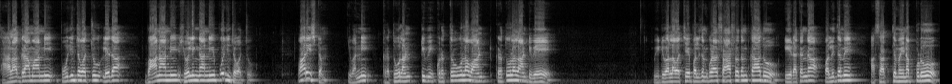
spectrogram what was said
శాలాగ్రామాన్ని పూజించవచ్చు లేదా బాణాన్ని శివలింగాన్ని పూజించవచ్చు. వారి ఇష్టం. ఇవన్నీ క్రతువులంటివి క్రతువుల వా క్రతువుల లాంటివే వీటి వల్ల వచ్చే ఫలితం కూడా శాశ్వతం కాదు. ఈ రకంగా ఫలితమే అసత్యమైనప్పుడు.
